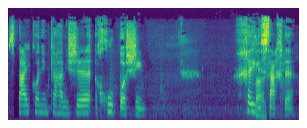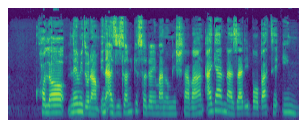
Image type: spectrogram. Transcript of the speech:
سعی کنیم که همیشه خوب باشیم. خیلی بله. سخته. حالا نمی‌دونم. این عزیزانی که صدای منو میشنون اگر نظری بابت این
